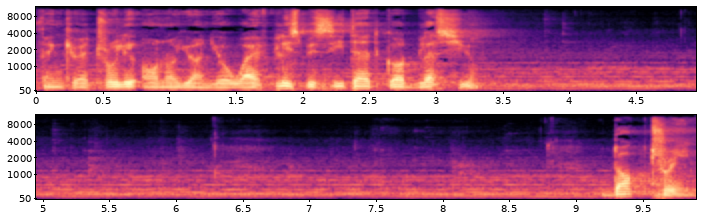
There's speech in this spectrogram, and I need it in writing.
Thank you. I truly honor you and your wife. Please be seated. God bless you. Doctrine.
